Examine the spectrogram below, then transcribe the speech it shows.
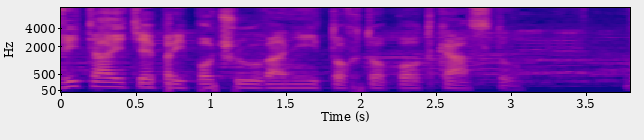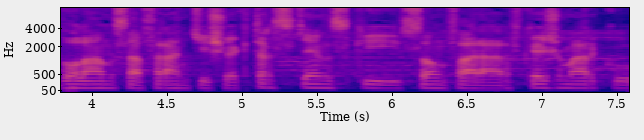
Vitajte pri počúvaní tohto podcastu. Volám sa František Trstenský, som farár v Kežmarku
